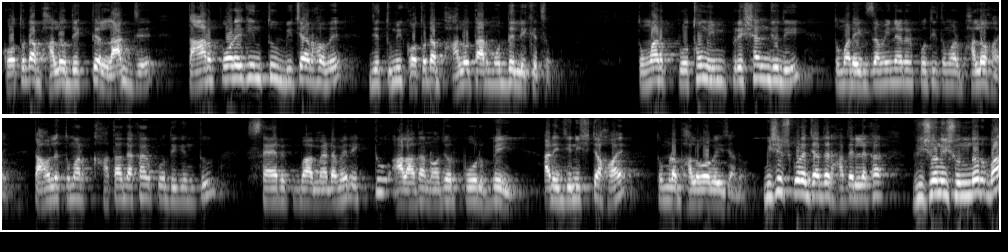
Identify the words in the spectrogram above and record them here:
কতটা ভালো দেখতে লাগছে, তারপরে কিন্তু বিচার হবে যে তুমি কতটা ভালো তার মধ্যে লিখেছো। তোমার প্রথম ইমপ্রেশন যদি তোমার এক্সামিনারের প্রতি তোমার ভালো হয়, তাহলে তোমার খাতা দেখার প্রতি কিন্তু স্যার বা ম্যাডামের একটু আলাদা নজর পড়বেই। আর এই জিনিসটা হয়, তোমরা ভালোভাবেই জানো। বিশেষ করে যাদের হাতের লেখা ভীষণই সুন্দর বা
